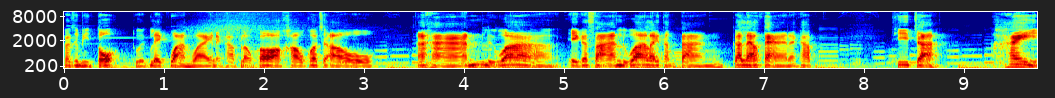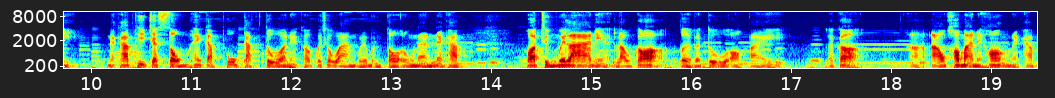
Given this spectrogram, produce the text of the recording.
ก็จะมีโต๊ะตัวเล็กๆวางไว้นะครับ แล้วก็เขาก็จะเอาอาหารหรือว่าเอกสารหรือว่าอะไรต่างๆ ก็แล้วแต่นะครับ ที่จะให้นะครับที่จะส่งให้กับผู้กักตัวเนี่ยเขาก็จะวางไว้บนโต๊ะตรงนั้นนะครับพอถึงเวลาเนี่ยเราก็เปิดประตูออกไป แล้วก็เอาเข้ามาในห้องนะครับ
